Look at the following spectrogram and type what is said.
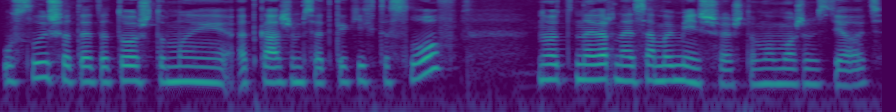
услышат это то, что мы откажемся от каких-то слов, ну, это, наверное, самое меньшее, что мы можем сделать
